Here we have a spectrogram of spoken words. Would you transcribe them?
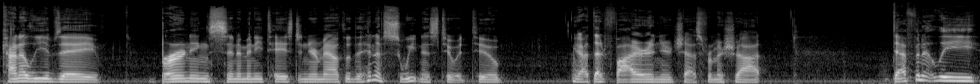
kind of leaves a burning cinnamony taste in your mouth with a hint of sweetness to it too. You got that fire in your chest from a shot. Definitely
